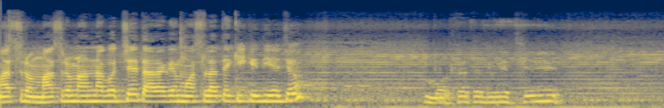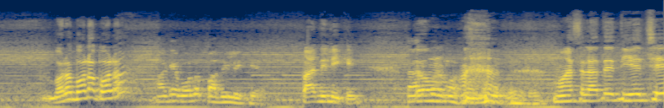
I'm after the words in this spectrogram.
মাশরুম। মাশরুম রান্না করছে তার আগে মশলাতে কি কি দিয়েছ? মশলাতে দিয়েছি। বলো বলো বলো। আগে বলো পাদিলিকে। পাদিলিকে। তো মশলাতে দিয়েছে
